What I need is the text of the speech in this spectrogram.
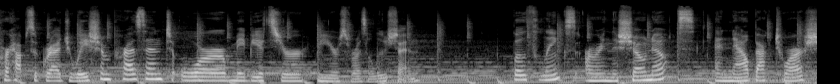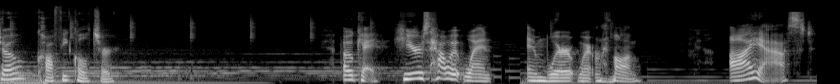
perhaps a graduation present, or maybe it's your New Year's resolution. Both links are in the show notes. And now back to our show, Coffee Culture. Okay, here's how it went and where it went wrong. I asked,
